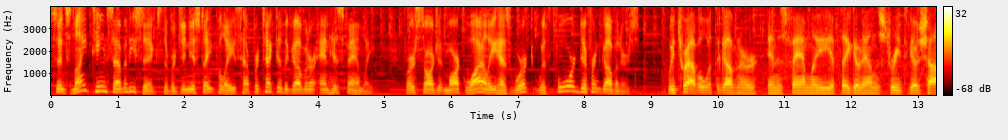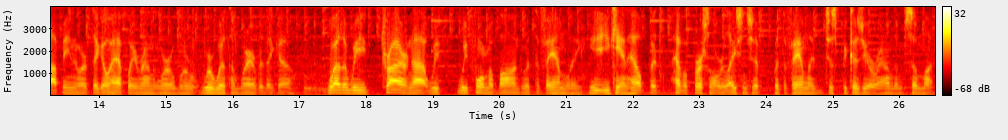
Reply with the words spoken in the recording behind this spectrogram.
Since 1976, the Virginia State Police have protected the governor and his family. First Sergeant Mark Wiley has worked with four different governors. We travel with the governor and his family if they go down the street to go shopping or if they go halfway around the world, we're, we're with them wherever they go. Whether we try or not, we, we form a bond with the family. You, you can't help but have a personal relationship with the family just because you're around them so much.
